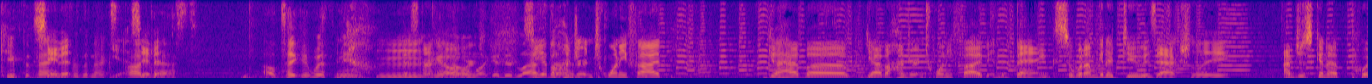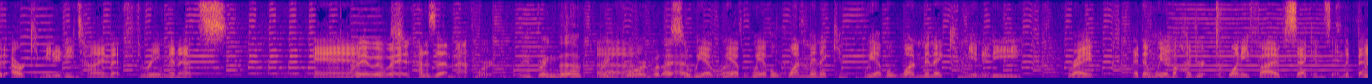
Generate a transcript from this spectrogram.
keep the bank Save it. for the next Yeah, podcast. I'll take it with me. That's not Bring it home works. like I did last time. So you have time. 125. You have uh, you have 125 in the bank. So what I'm gonna do is actually, I'm just gonna put our community time at three minutes. And Wait, wait, wait. How does that math work? Well, you bring the bring Uh, forward what I have. So we have we last have we have a one minute com- we have a one minute community, right? And then we have Mm-hmm. 125 seconds in the bank.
